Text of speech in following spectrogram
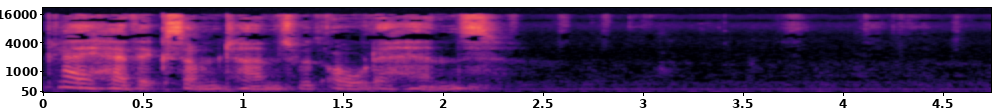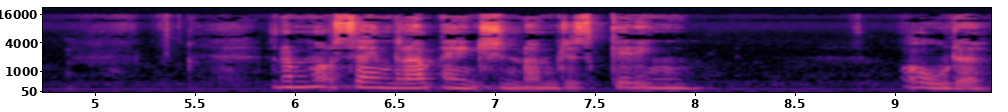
play havoc sometimes with older hands. And I'm not saying that I'm ancient, I'm just getting older.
